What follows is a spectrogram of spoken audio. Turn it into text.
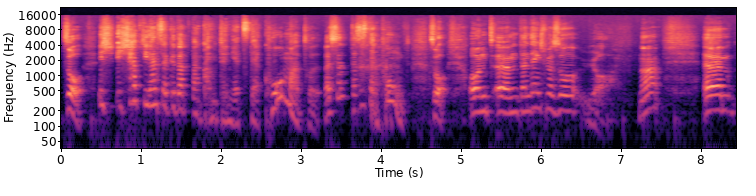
So, ich, ich habe die ganze Zeit gedacht, wann kommt denn jetzt der Koma-Drill? Weißt du, das ist der Punkt. So, und ähm, dann denke ich mir so, ja, na, ähm,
